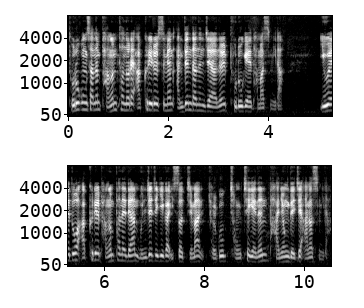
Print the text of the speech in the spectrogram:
도로공사는 방음 터널에 아크릴을 쓰면 안 된다는 제안을 부록에 담았습니다. 이후에도 아크릴 방음판에 대한 문제 제기가 있었지만 결국 정책에는 반영되지 않았습니다.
